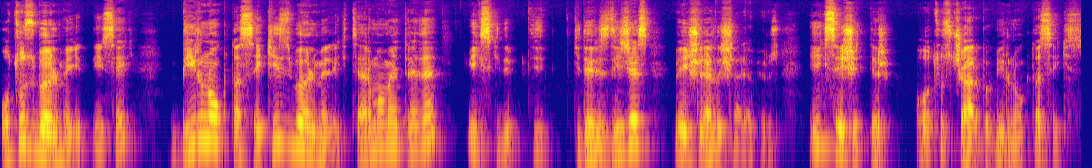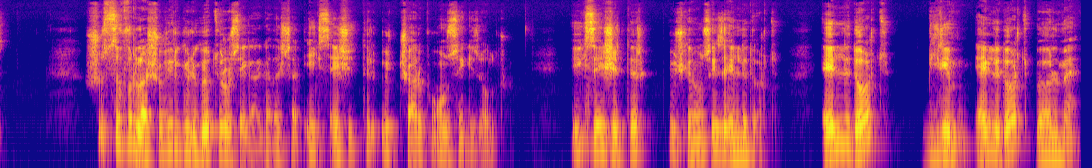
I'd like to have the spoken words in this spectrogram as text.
30 bölme gittiysek 1.8 bölmelik termometrede x gidip gideriz diyeceğiz ve işler dışlar yapıyoruz. x eşittir 30 çarpı 1.8. Şu sıfırla şu virgülü götürürsek arkadaşlar x eşittir 3 çarpı 18 olur. x eşittir 3 kere 18 54. 54 birim 54 bölme.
